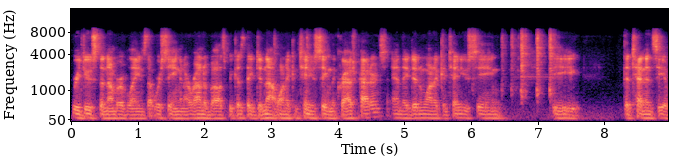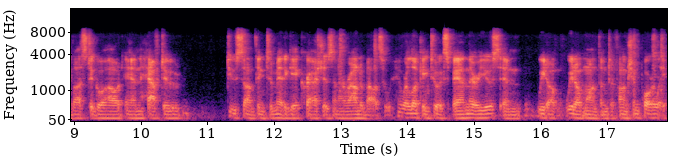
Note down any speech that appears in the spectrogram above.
reduce the number of lanes that we're seeing in our roundabouts because they did not want to continue seeing the crash patterns and they didn't want to continue seeing the the tendency of us to go out and have to do something to mitigate crashes in our roundabouts. We're looking to expand their use and we don't we don't want them to function poorly.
